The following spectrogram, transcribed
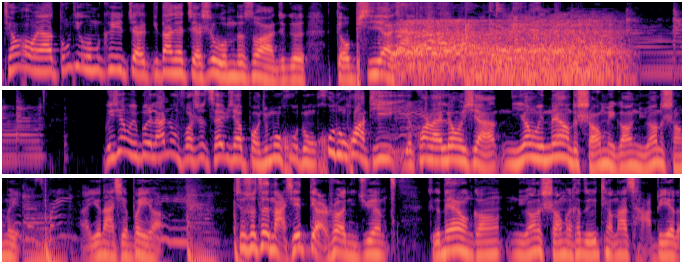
挺好呀，冬天我们可以展给大家展示我们的是吧？这个貂皮啊。微信、微博两种方式参与一下宝节目互动，互动话题一块来聊一下，你认为那样的审美跟女人的审美啊有哪些不一样？就是在哪些点上，你觉得这个男人跟女人的审美还是有挺大差别的？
